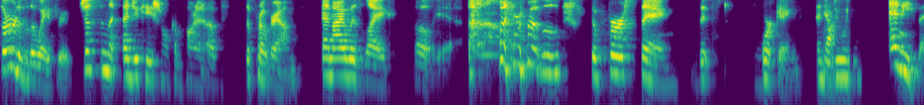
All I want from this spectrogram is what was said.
third of the way through, just in the educational component of the program. And I was like, oh yeah, this is the first thing that's working and yeah. doing anything.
